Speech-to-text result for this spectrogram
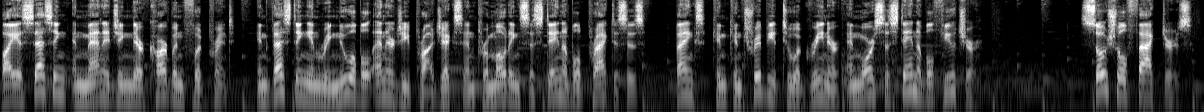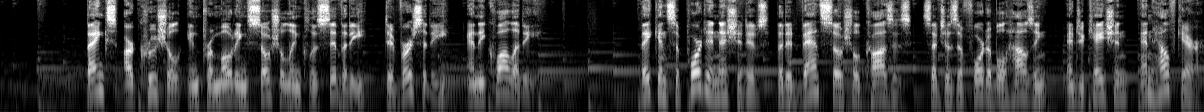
By assessing and managing their carbon footprint, investing in renewable energy projects, and promoting sustainable practices, banks can contribute to a greener and more sustainable future. Social factors Banks are crucial in promoting social inclusivity, diversity, and equality. They can support initiatives that advance social causes, such as affordable housing, education, and healthcare.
